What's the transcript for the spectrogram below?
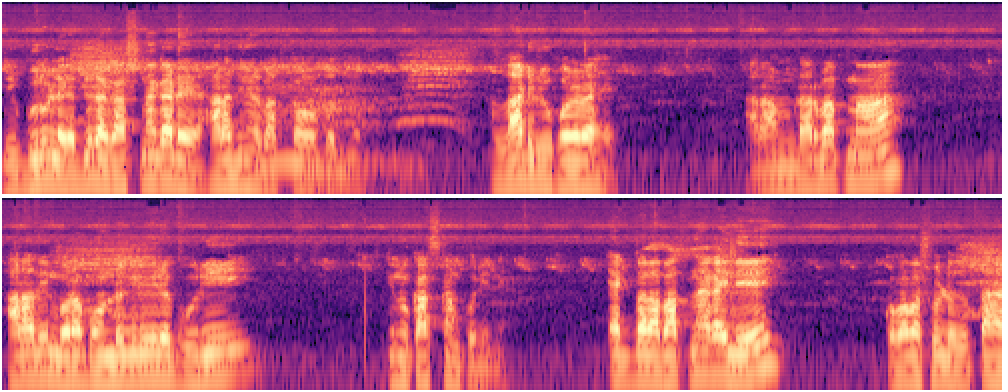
দি গুরুর লেগে দুলা গাছ না কাটে হারা দিনের ভাত খাওয়া বদল লাডির উপরে রাখে। আর আমরার বাপ মা হারা দিন ভরা বন্ডগিরি হইরে ঘুরি কোনো কাজ কাম করি না। একবেলা ভাত না খাইলে ক বাবা তো তাহা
